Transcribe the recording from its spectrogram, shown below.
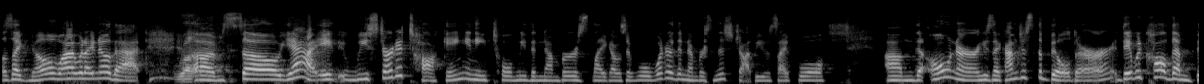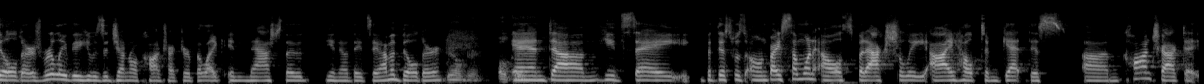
was like, No, why would I know that? Right. Um, so yeah, it, we started talking and he told me the numbers. Like, I was like, well, what are the numbers in this job? He was like, well, um, the owner, he's like, I'm just the builder. They would call them builders. Really, he was a general contractor, but like in Nashville, you know, they'd say, I'm a builder. Builder. Okay. And um, he'd say, but this was owned by someone else, but actually I helped him get this um, contract. I-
